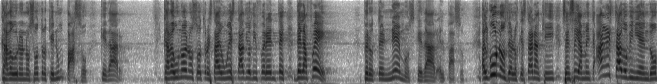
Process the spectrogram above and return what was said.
Cada uno de nosotros tiene un paso que dar. Cada uno de nosotros está en un estadio diferente de la fe, pero tenemos que dar el paso. Algunos de los que están aquí sencillamente han estado viniendo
